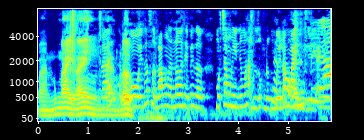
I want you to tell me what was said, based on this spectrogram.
Bàn lúc này này đấy mà ngồi sắp sửa long là nơi thế bây giờ 100 nghìn nhưng mà hạn sử dụng được 15 ngày thì anh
